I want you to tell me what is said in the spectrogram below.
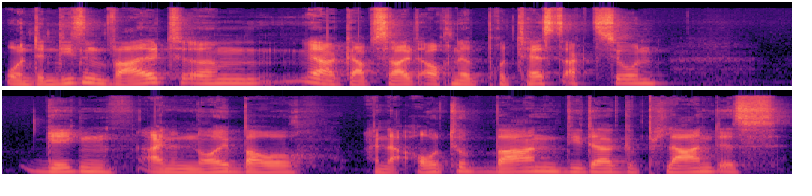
Und in diesem Wald ähm, ja, gab es halt auch eine Protestaktion gegen einen Neubau einer Autobahn, die da geplant ist,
